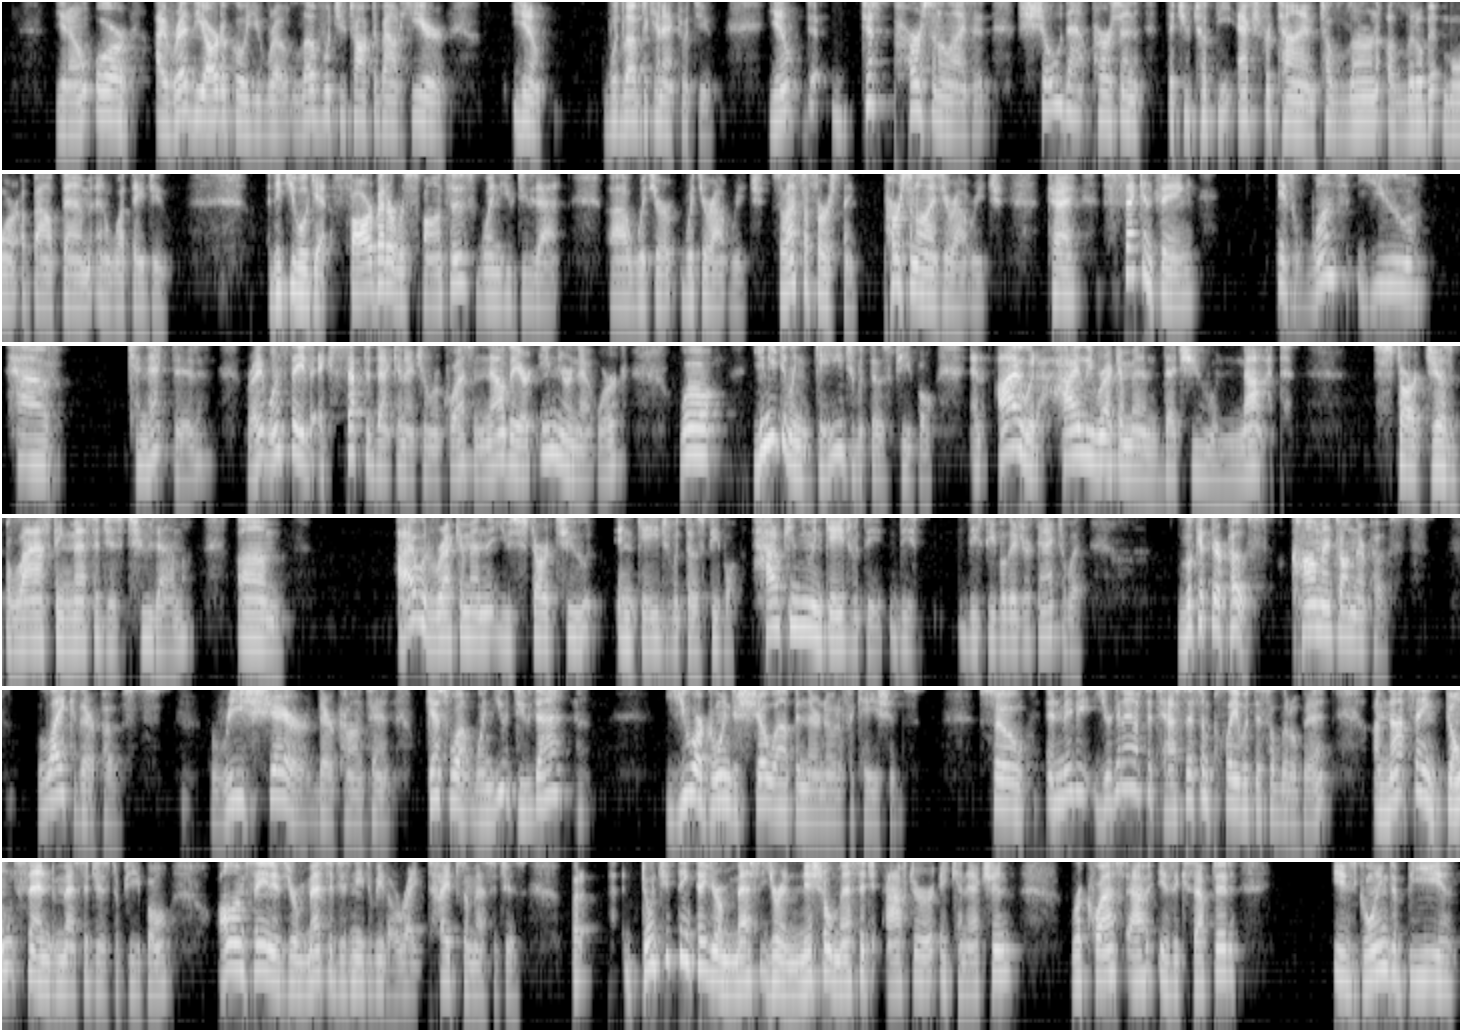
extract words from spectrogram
you know, or I read the article you wrote, love what you talked about here, you know, would love to connect with you. You know, d- just personalize it. Show that person that you took the extra time to learn a little bit more about them and what they do. I think you will get far better responses when you do that uh, with your with your outreach. So that's the first thing. Personalize your outreach. Okay. Second thing is once you have connected, right? Once they've accepted that connection request and now they are in your network, well, you need to engage with those people. And I would highly recommend that you not start just blasting messages to them. Um, I would recommend that you start to engage with those people. How can you engage with the, these these people that you're connected with? Look at their posts, comment on their posts, like their posts, reshare their content. Guess what? When you do that, you are going to show up in their notifications. So, and maybe you're going to have to test this and play with this a little bit. I'm not saying don't send messages to people. All I'm saying is your messages need to be the right types of messages. But don't you think that your mess, your initial message after a connection request is accepted is going to be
